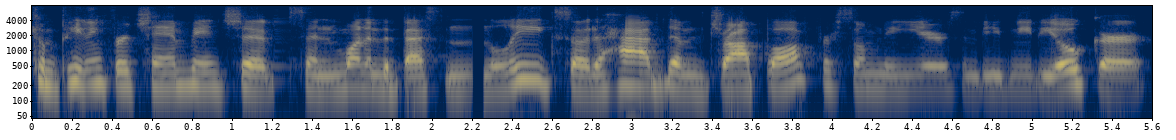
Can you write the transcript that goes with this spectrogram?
competing for championships and one of the best in the league. So to have them drop off for so many years and be mediocre,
